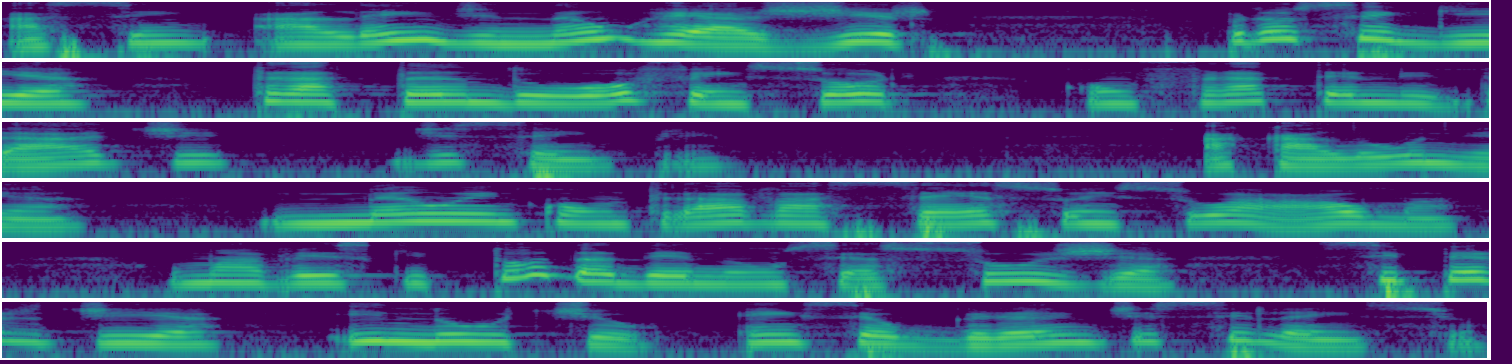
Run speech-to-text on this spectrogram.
Assim, além de não reagir, prosseguia tratando o ofensor com fraternidade de sempre. A calúnia não encontrava acesso em sua alma uma vez que toda denúncia suja se perdia inútil em seu grande silêncio.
